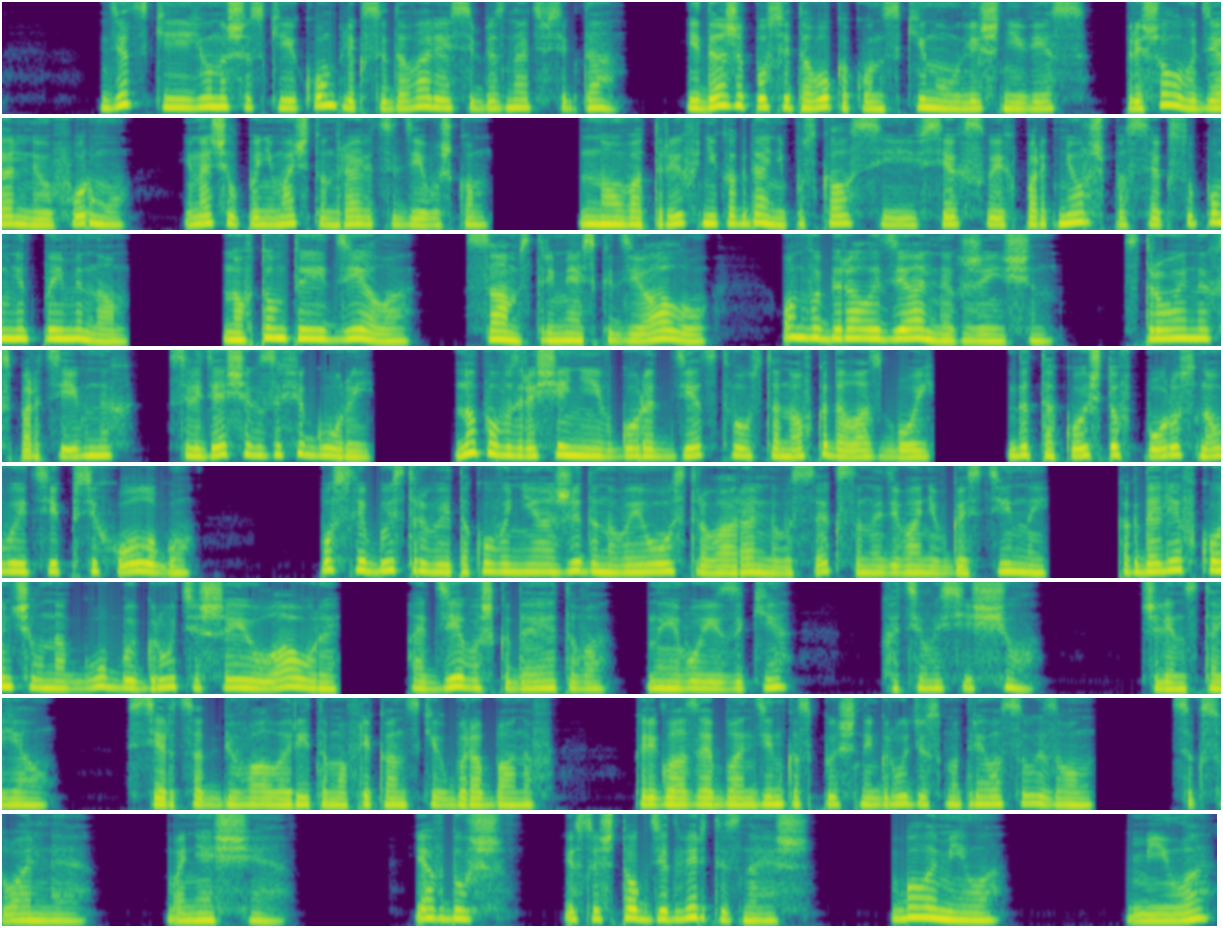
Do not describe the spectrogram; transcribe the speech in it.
Детские и юношеские комплексы давали о себе знать всегда. И даже после того, как он скинул лишний вес, пришел в идеальную форму, и начал понимать, что нравится девушкам. Но в отрыв никогда не пускался и всех своих партнерш по сексу помнит по именам. Но в том-то и дело, сам стремясь к идеалу, он выбирал идеальных женщин. Стройных, спортивных, следящих за фигурой. Но по возвращении в город детства установка дала сбой. Да такой, что впору снова идти к психологу. После быстрого и такого неожиданного и острого орального секса на диване в гостиной когда лев кончил на губы, грудь и шею Лауры, а девушка до этого на его языке, хотелось еще. Член стоял. Сердце отбивало ритм африканских барабанов. Кореглазая блондинка с пышной грудью смотрела с вызовом. Сексуальная, манящая. «Я в душ. Если что, где дверь, ты знаешь?» Было мило. «Мило?»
